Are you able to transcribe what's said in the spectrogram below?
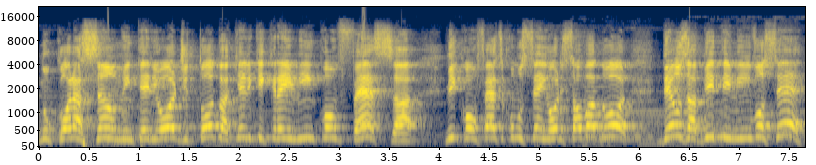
no coração, no interior de todo aquele que crê em mim, confessa, me confessa como Senhor e Salvador. Deus habita em mim e em você.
